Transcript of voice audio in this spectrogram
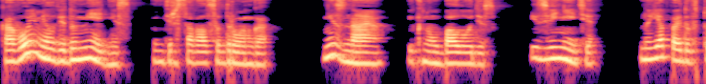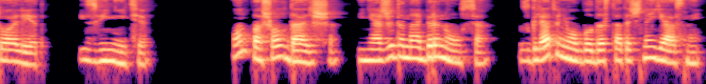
«Кого имел в виду Меднис?» – поинтересовался Дронга. «Не знаю», – икнул Болодис. «Извините, но я пойду в туалет. Извините». Он пошел дальше и неожиданно обернулся. Взгляд у него был достаточно ясный.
